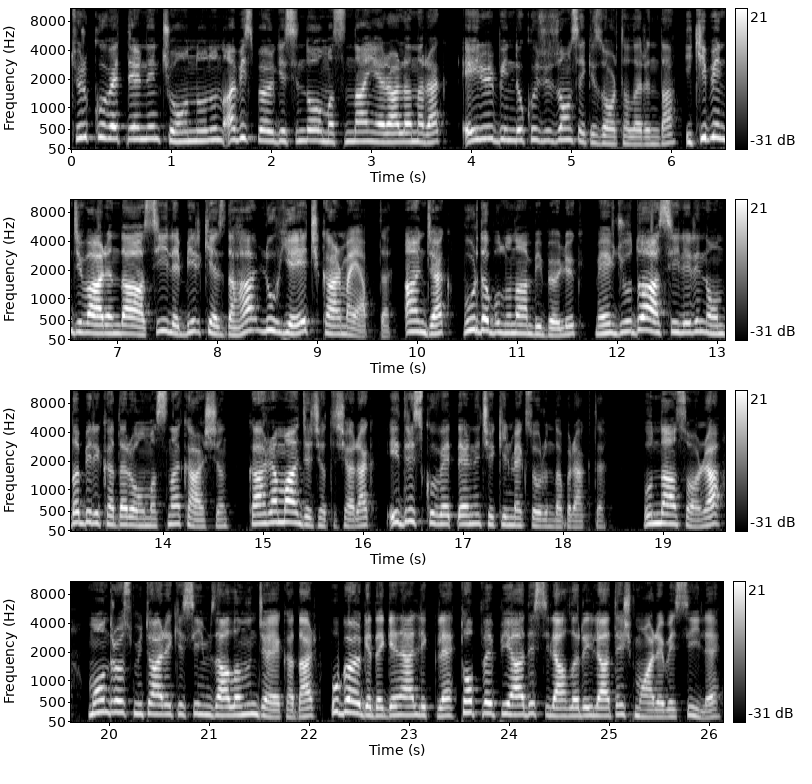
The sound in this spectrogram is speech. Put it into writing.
Türk kuvvetlerinin çoğunluğunun Abis bölgesinde olmasından yararlanarak Eylül 1918 ortalarında 2000 civarında asi ile bir kez daha Luhya'ya çıkarma yaptı. Ancak burada bulunan bir bölük mevcudu asilerin onda biri kadar olmasına karşın kahramanca çatışarak İdris kuvvetlerini çekilmek zorunda bıraktı. Bundan sonra Mondros Mütarekesi imzalanıncaya kadar bu bölgede genellikle top ve piyade silahlarıyla ateş muharebesiyle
